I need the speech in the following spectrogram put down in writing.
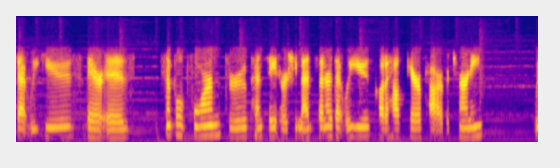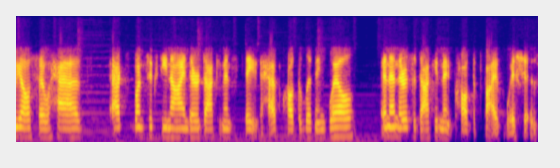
that we use, there is simple form through Penn State Hershey Med Center that we use called a healthcare power of attorney. We also have Act 169, there are documents they have called the living will, and then there's a document called the five wishes.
